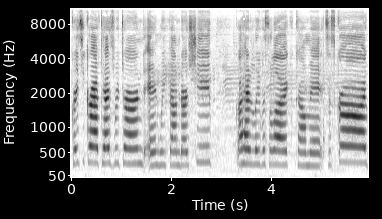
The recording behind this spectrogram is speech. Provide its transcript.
Crazy Craft has returned and we found our sheep. Go ahead and leave us a like, comment, subscribe,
